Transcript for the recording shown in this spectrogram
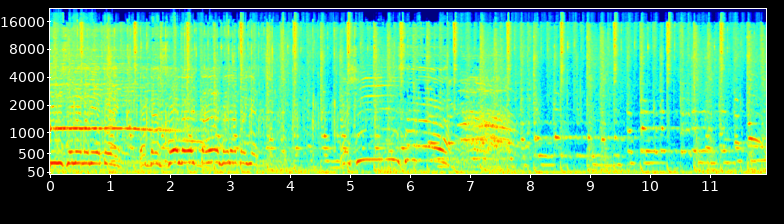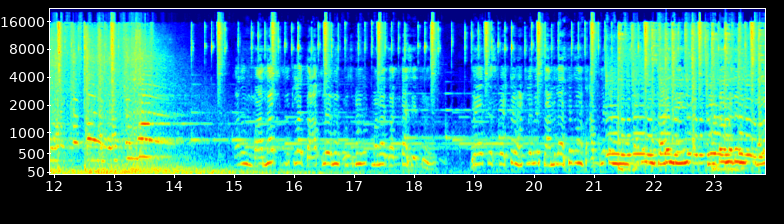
शिवसेनेमध्ये येतोय. एकदा जोरदार तयार झाल्या पाहिजेत कारण मनात कुठला दाबलं आणि घुसमट मनात जगताच येत नाही. जे आहे ते स्पष्ट चांगलं असतं पण आपलं पण आपण उदाहरण देईल कोर्टामध्ये मला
